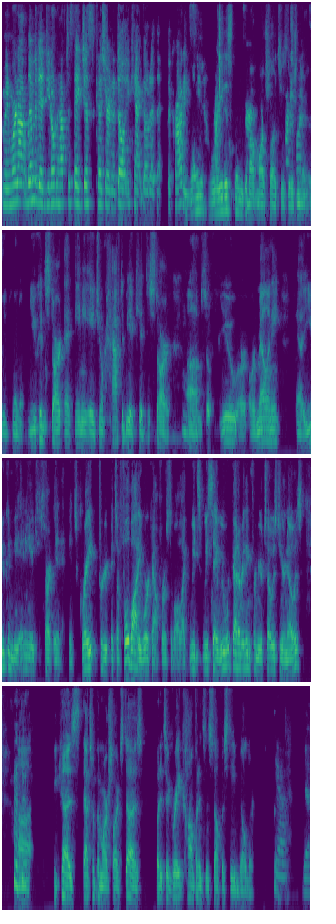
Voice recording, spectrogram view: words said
I mean, we're not limited. You don't have to say just because you're an adult you can't go to the, the karate. One of the greatest things about martial arts is there's Martial no age limit. You can start at any age. You don't have to be a kid to start. Mhm. Um, so for you or, or Melanie, uh, you can be any age to start. It, it's great for it's a full body workout. First of all, like we we say, we work out everything from your toes to your nose, uh, because that's what the martial arts does. But it's a great confidence and self esteem builder. Yeah. Yeah.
